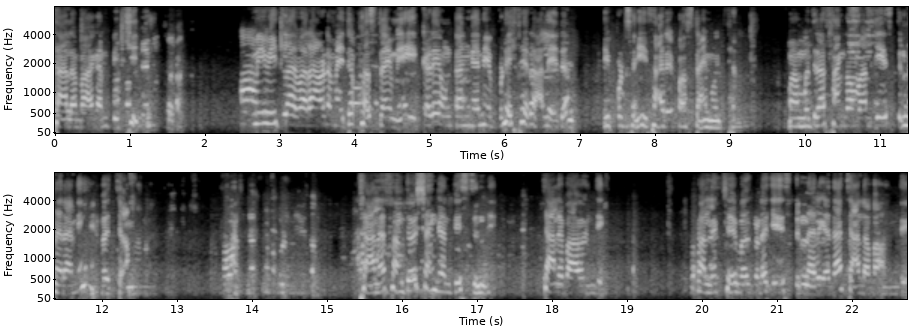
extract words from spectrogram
చాలా బాగా అనిపించింది. మేము ఇట్లా రావడం అయితే ఫస్ట్ టైం ఇక్కడే ఉంటాం కానీ ఎప్పుడైతే రాలేదు ఇప్పుడు ఈసారి ఫస్ట్ టైం వచ్చాము మా ముద్రా సంఘం వాళ్ళు చేస్తున్నారని వచ్చాము చాలా సంతోషంగా అనిపిస్తుంది. చాలా బాగుంది. వాళ్ళకి సేవలు కూడా చేస్తున్నారు కదా చాలా బాగుంది.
